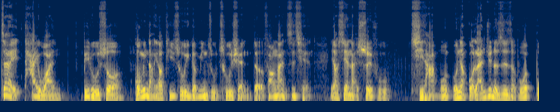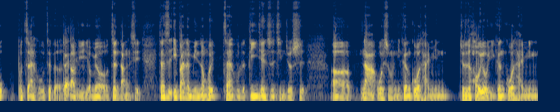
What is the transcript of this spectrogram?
在台湾，比如说国民党要提出一个民主初选的方案之前，要先来说服。其他我我讲国蓝军的支持者不会不不在乎这个到底有没有正当性，但是一般的民众会在乎的第一件事情就是，呃，那为什么你跟郭台铭就是侯友谊跟郭台铭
